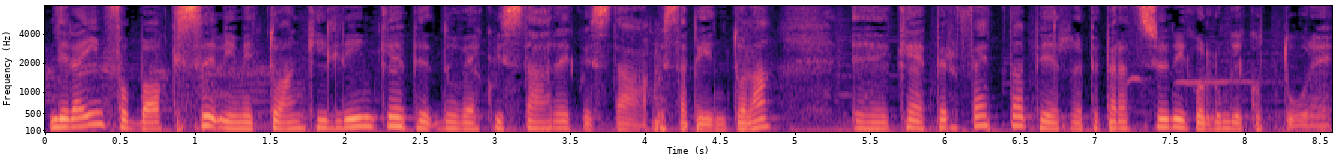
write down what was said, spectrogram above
Nella info box vi metto anche il link per dove acquistare questa, questa pentola eh, che è perfetta per preparazioni con lunghe cotture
